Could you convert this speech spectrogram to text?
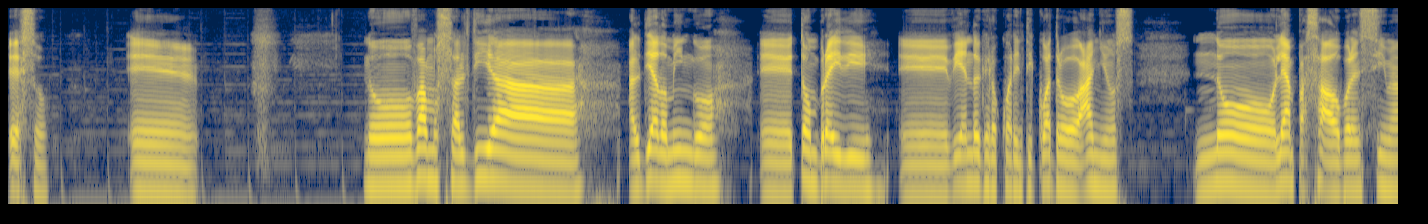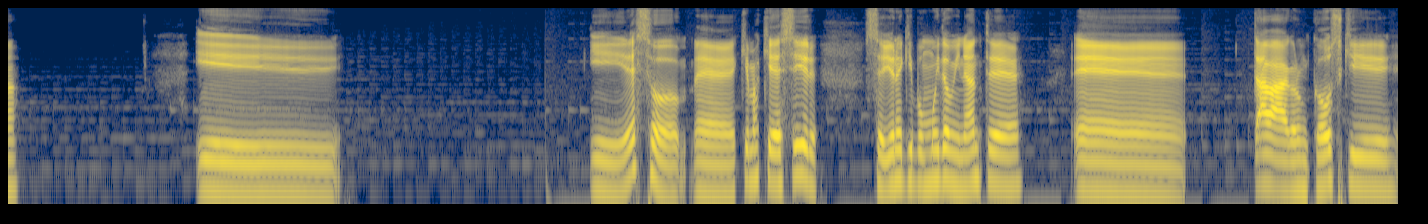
Eso. Nos vamos al día... Al día domingo. Tom Brady eh, viendo que los 44 años no le han pasado por encima. Y... Y eso, eh, ¿qué más quiere decir? Se vio un equipo muy dominante. Eh, estaba Gronkowski.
